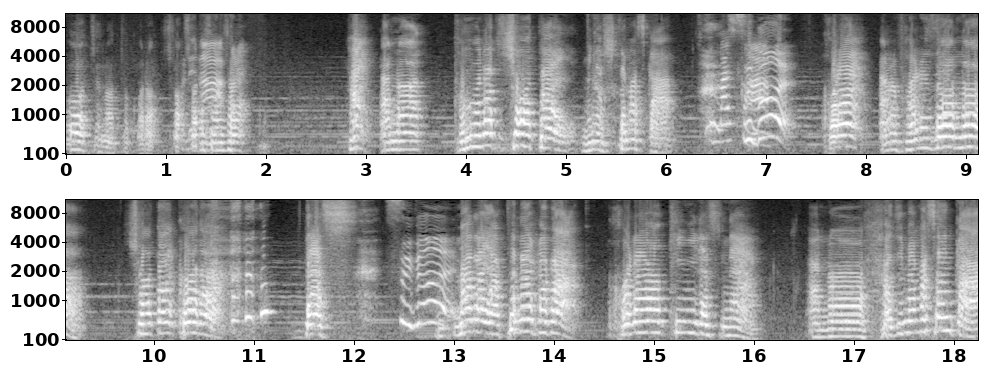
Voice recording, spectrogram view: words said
大津のところ、そ、それそれそれ。はい、あの、友達招待、みんな知ってますか？すすごい。これ、あの、ファルゾーの招待コードです。すごい。まだやってない方、これを機にですね、あの始めませんか？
